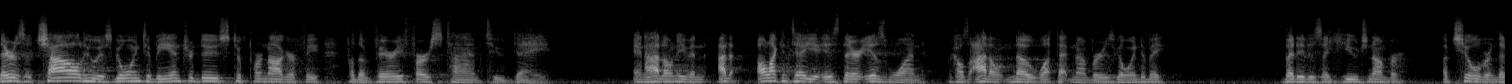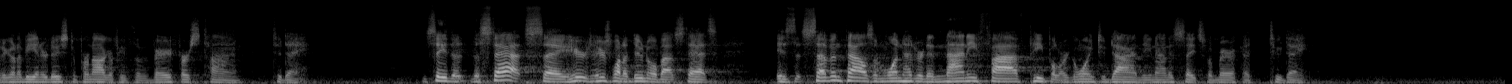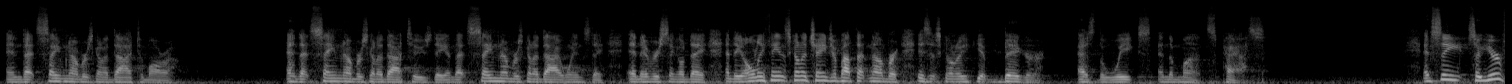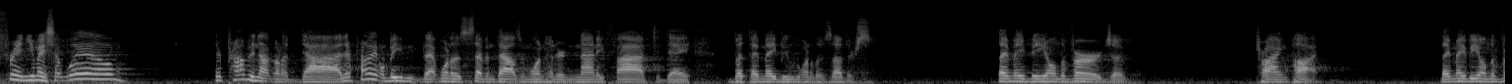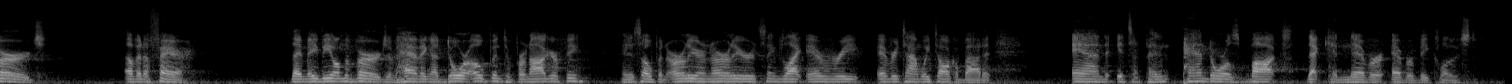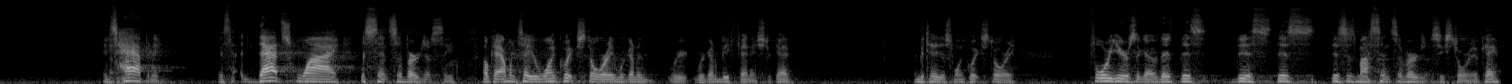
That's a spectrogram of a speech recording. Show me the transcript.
There is a child who is going to be introduced to pornography for the very first time today. And I don't even, I, all I can tell you is there is one because I don't know what that number is going to be. But it is a huge number of children that are going to be introduced to pornography for the very first time today. You see, the, the stats say here's, here's what I do know about stats is that 7,195 people are going to die in the United States of America today. And that same number is going to die tomorrow. And that same number is going to die Tuesday. And that same number is going to die Wednesday and every single day. And the only thing that's going to change about that number is it's going to get bigger as the weeks and the months pass. And see, so your friend, you may say, well, they're probably not going to die. They're probably going to be that one of those 7,195 today, but they may be one of those others. They may be on the verge of trying pot. They may be on the verge of an affair. They may be on the verge of having a door open to pornography, and it's open earlier and earlier. It seems like every, every time we talk about it. And it's a Pandora's box that can never, ever be closed. It's happening. It's, that's why the sense of urgency. Okay, I'm going to tell you one quick story. We're going to we're, we're going to be finished. Okay. Let me tell you this one quick story. Four years ago, this this this this this is my sense of urgency story. Okay.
